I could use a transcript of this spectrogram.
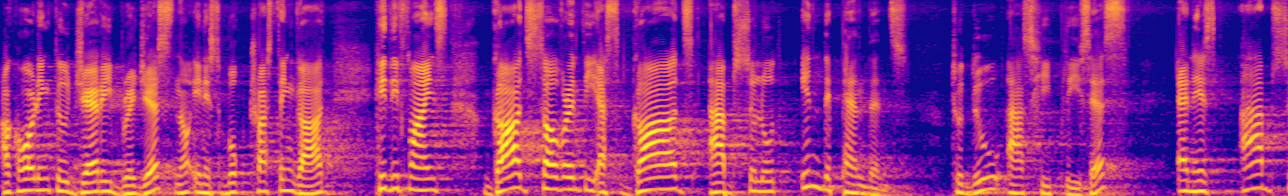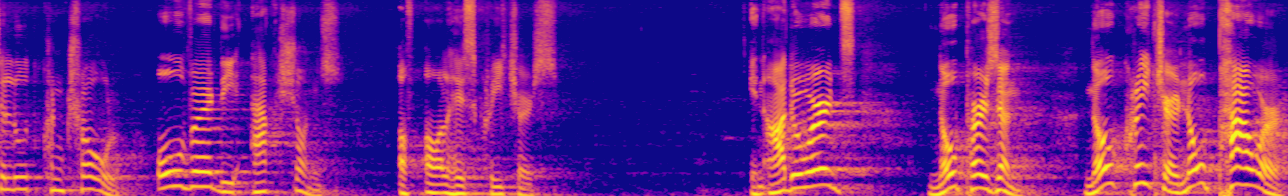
According to Jerry Bridges, no, in his book Trusting God, he defines God's sovereignty as God's absolute independence to do as he pleases and his absolute control over the actions of all his creatures. In other words, no person, no creature, no power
